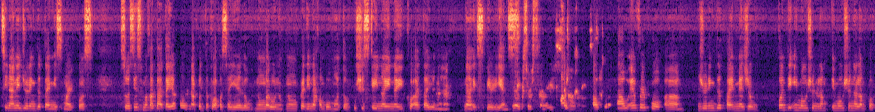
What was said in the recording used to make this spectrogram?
si nanay during the time is Marcos. So since makatatay ako, napunta po ako sa yellow nung marunong, nung pwede na akong bumoto, which is kay Noy Noy ko ata yun na, na experience. Na exercise. Okay. Opo. However po, um, during the time, medyo konting emotion lang, emotional lang po.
